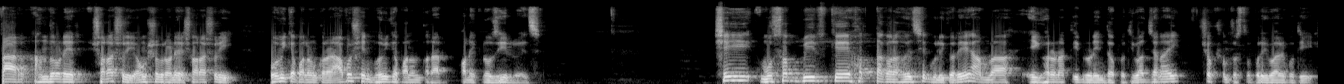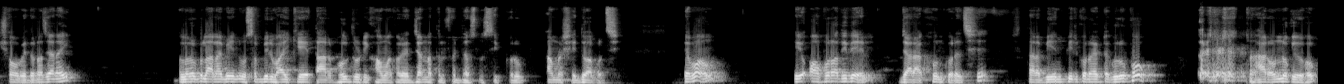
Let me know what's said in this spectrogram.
তার আন্দোলনের সরাসরি অংশগ্রহণে সরাসরি ভূমিকা পালন করার আবশ্যিক ভূমিকা পালন করার অনেক নজির রয়েছে। সেই মুসাব্বিরকে হত্যা করা হয়েছে গুলি করে। আমরা এই ঘটনার তীব্র নিন্দা প্রতিবাদ জানাই। শোক সন্ত্রস্ত পরিবারের প্রতি সমবেদনা জানাই। আল্লাহ রবুল আলমিন মুসাব্বির ভাইকে তার ভুল ত্রুটি ক্ষমা করে জান্নাতুল ফেরদাস নসিব করুক। আমরা সেই দোয়া করছি। এবং এই অপরাধীদের যারা খুন করেছে, তারা বিএনপির কোনো একটা গ্রুপ হোক, আর অন্য কেউ হোক,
